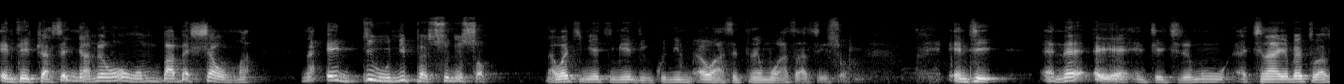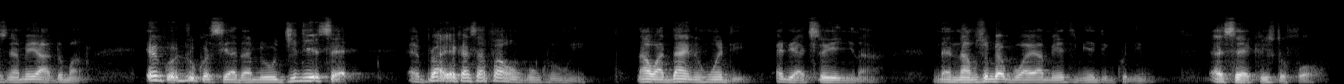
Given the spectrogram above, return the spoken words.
Nti atwa sɛ nyame honhom ba bɛhyɛ wo ma na edi wo nipa su ne so. Na watumi atumi adi nkunim ɛwɔ asetena mu asase so. Nti ɛnɛ ɛyɛ nkyerɛkyerɛmu ɛkyina yɛbɛto aso nyame yɛ adoma nkoduru kɔsi adame ogyidie sɛ ɛbrɛ a yɛkasa fa wɔn kunkun yi na wadan ne ho adi ɛde akyerɛ yɛn nyinaa. Na nam so bɛboa yɛ ama yɛtumi adi nkunim ɛsɛ kristofoɔ.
